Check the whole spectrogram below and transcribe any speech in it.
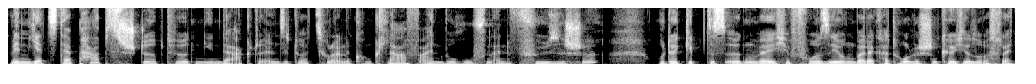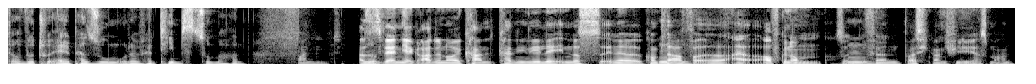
wenn jetzt der Papst stirbt, würden die in der aktuellen Situation eine Konklav einberufen, eine physische? Oder gibt es irgendwelche Vorsehungen bei der katholischen Kirche, sowas vielleicht auch virtuell per Zoom oder per Teams zu machen? Spannend. Also es werden ja gerade neue Kard- Kardinäle in das in der Konklav äh, aufgenommen. Also Mhm. insofern weiß ich gar nicht, wie die das machen.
